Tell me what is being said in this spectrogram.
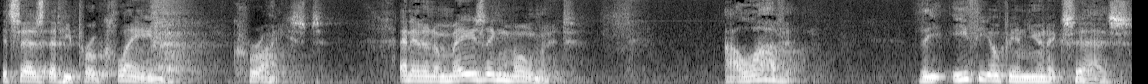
It says that he proclaimed Christ. And in an amazing moment, I love it. The Ethiopian eunuch says,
